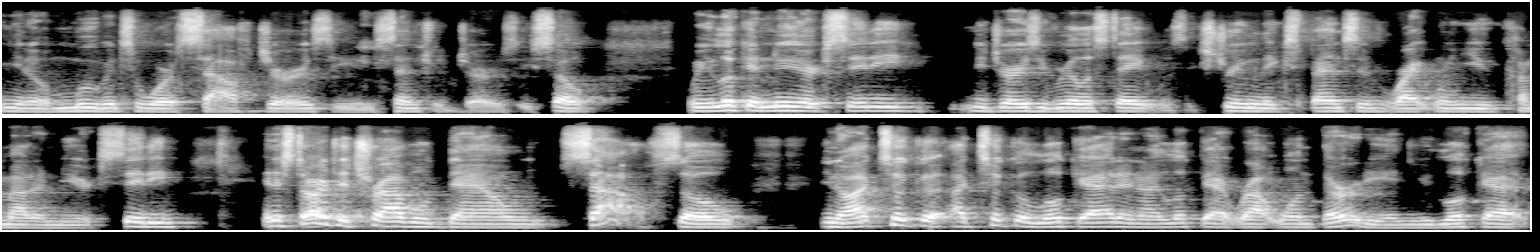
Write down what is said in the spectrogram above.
you know, moving towards South Jersey and Central Jersey. So when you look at New York City, New Jersey real estate was extremely expensive right when you come out of New York City, and it started to travel down south. So you know, I took a I took a look at it and I looked at Route 130, and you look at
